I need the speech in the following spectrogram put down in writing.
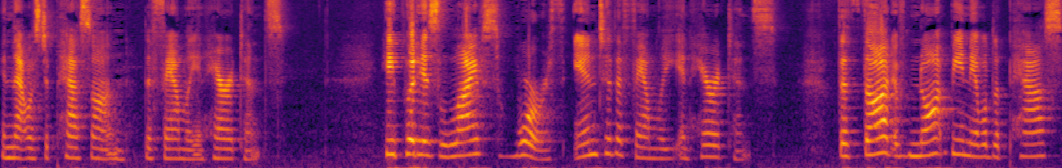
and that was to pass on the family inheritance. He put his life's worth into the family inheritance. The thought of not being able to pass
